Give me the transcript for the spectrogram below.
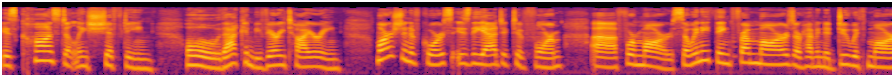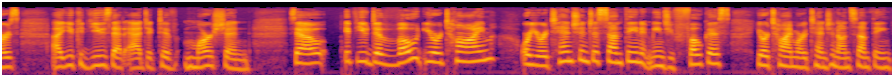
is constantly shifting. Oh, that can be very tiring. Martian, of course, is the adjective form uh, for Mars. So anything from Mars or having to do with Mars, uh, you could use that adjective Martian. So if you devote your time or your attention to something, it means you focus your time or attention on something,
